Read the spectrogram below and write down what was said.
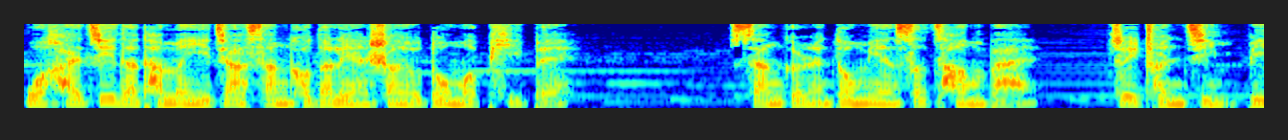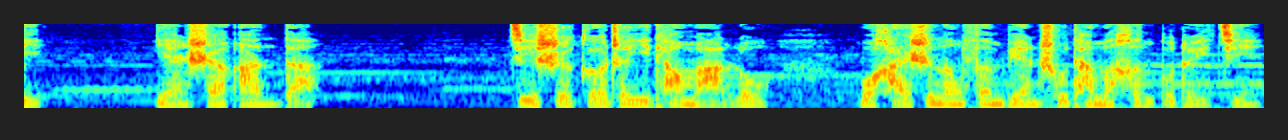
我还记得他们一家三口的脸上有多么疲惫，三个人都面色苍白，嘴唇紧闭，眼神暗淡。即使隔着一条马路，我还是能分辨出他们很不对劲。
